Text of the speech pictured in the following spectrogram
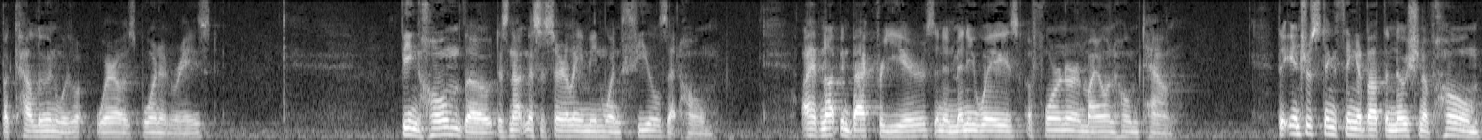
but Kowloon was where I was born and raised. Being home, though, does not necessarily mean one feels at home. I have not been back for years, and in many ways, a foreigner in my own hometown. The interesting thing about the notion of home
